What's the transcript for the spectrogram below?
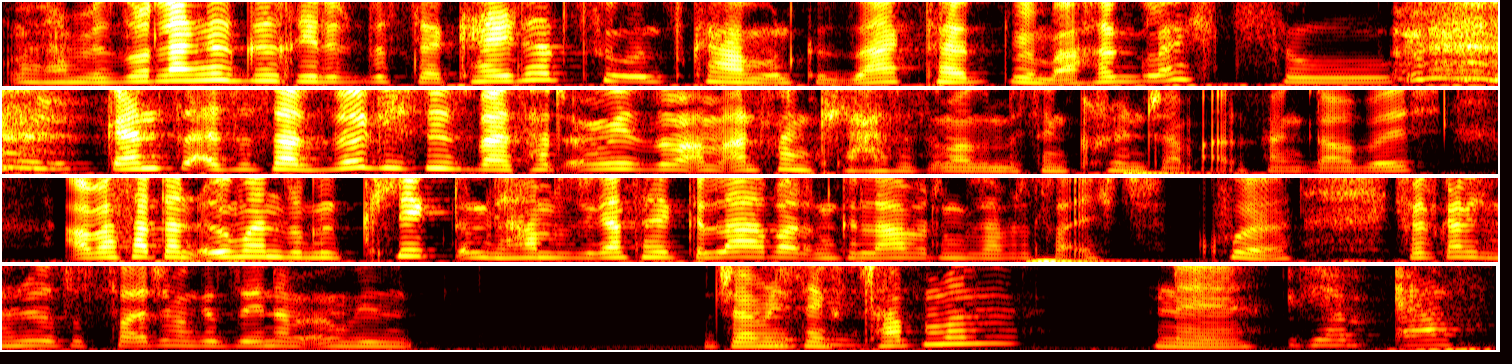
Und dann haben wir so lange geredet, bis der Kellner zu uns kam und gesagt hat, wir machen gleich zu. Ganz, also es war wirklich süß, weil es hat irgendwie so am Anfang, klar, es ist immer so ein bisschen cringe am Anfang, glaube ich. Aber es hat dann irgendwann so geklickt und wir haben so die ganze Zeit gelabert und gelabert und gelabert. Das war echt cool. Ich weiß gar nicht, wann wir das das zweite Mal gesehen haben. Irgendwie Germany's Next Topmodel? Nee. Wir haben erst,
